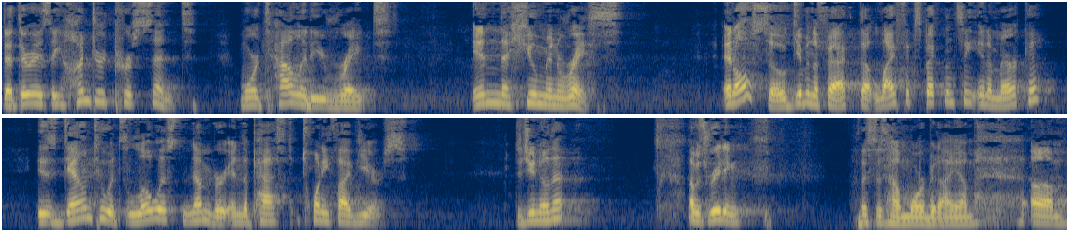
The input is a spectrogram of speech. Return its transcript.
that there is a hundred percent mortality rate in the human race. And also, given the fact that life expectancy in America is down to its lowest number in the past 25 years. Did you know that? I was reading, this is how morbid I am. Um,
